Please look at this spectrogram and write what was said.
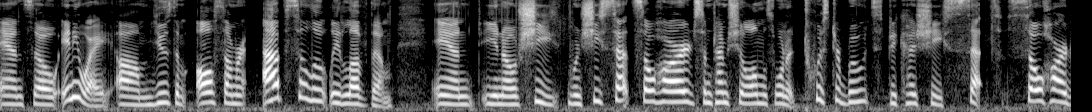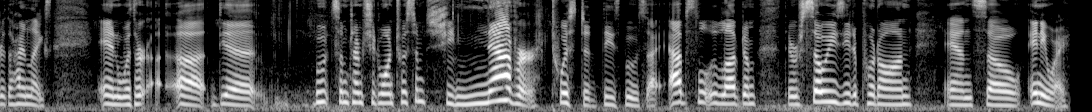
And so anyway, um, used them all summer, absolutely loved them. And you know, she when she sets so hard, sometimes she'll almost want to twist her boots because she sets so hard with her hind legs. And with her uh, the boots, sometimes she'd want to twist them. She never twisted these boots. I absolutely loved them. They were so easy to put on. And so anyway,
